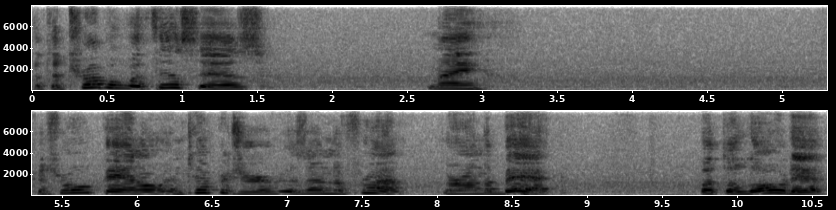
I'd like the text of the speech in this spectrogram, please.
But the trouble with this is my control panel and temperature is on the front or on the back, but to load it,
